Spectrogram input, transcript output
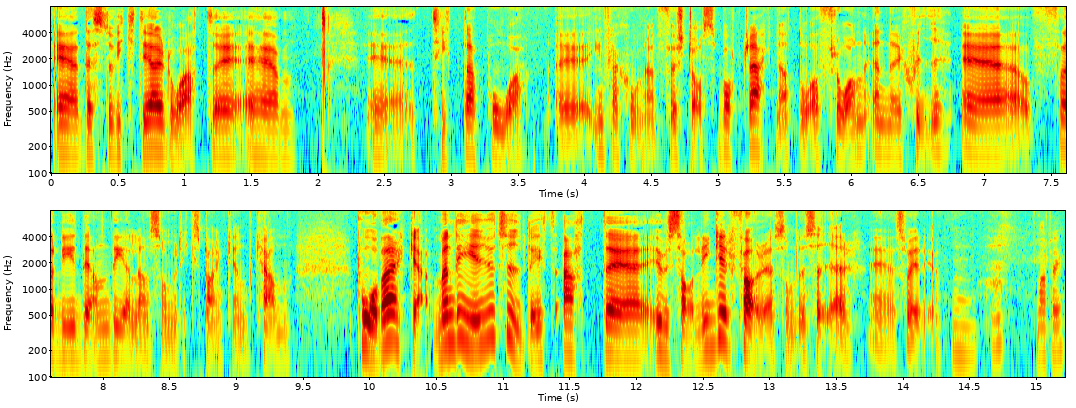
Eh, desto viktigare då att eh, eh, titta på eh, inflationen förstås borträknat då från energi. för det är den delen som Riksbanken kan påverka. Men det är ju tydligt att USA ligger före som du säger. så är det ju. Mm. Martin?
